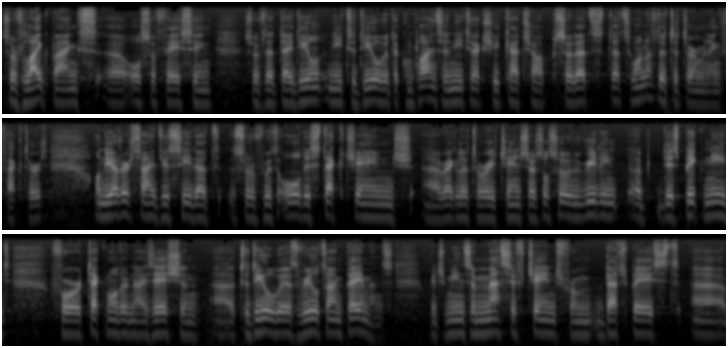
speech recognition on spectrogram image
sort of like banks uh, also facing sort of that they deal, need to deal with the compliance and need to actually catch up. So that's that's one of the determining factors. On the other side, you see that sort of with all this tech change, uh, regulatory change, there's also really uh, this big need for tech modernization uh, to deal with real-time payments, which means a massive change from batch-based uh,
